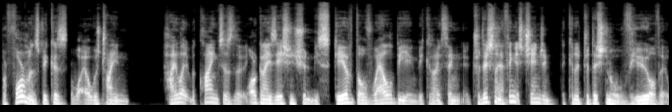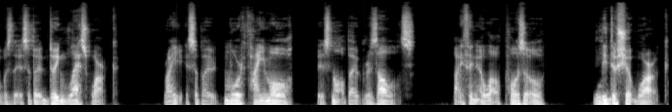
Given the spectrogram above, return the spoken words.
performance, because what I always try and highlight with clients is that organizations shouldn't be scared of well-being because I think traditionally, I think it's changing. The kind of traditional view of it was that it's about doing less work, right? It's about more time off. It's not about results. But I think a lot of positive leadership work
